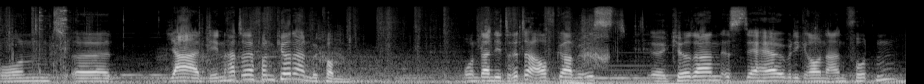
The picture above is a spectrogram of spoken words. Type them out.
Und äh, ja, den hat er von Kirdan bekommen. Und dann die dritte Aufgabe ist, äh, Kirdan ist der Herr über die grauen Anfurten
